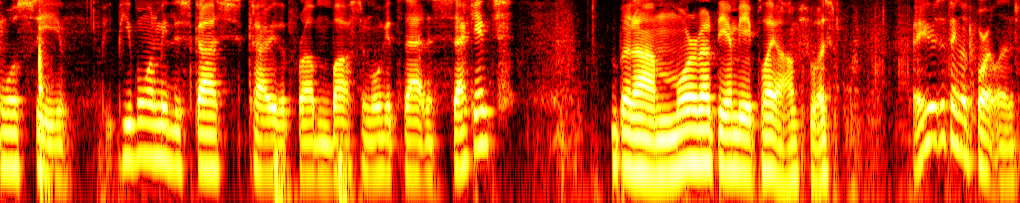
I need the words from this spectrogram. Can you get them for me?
we'll see. P- people want me to discuss Kyrie the problem Boston. We'll get to that in a second. But um, more about the NBA playoffs was. Hey, here's the thing with Portland.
